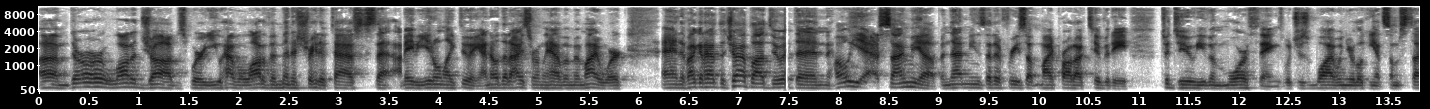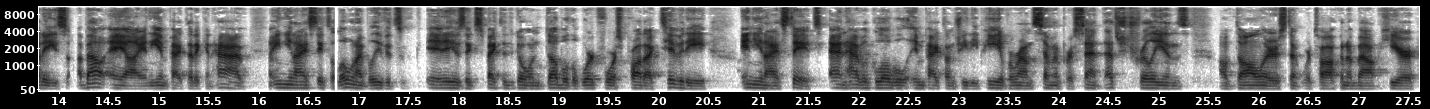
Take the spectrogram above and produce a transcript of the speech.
Um, there are a lot of jobs where you have a lot of administrative tasks that maybe you don't like doing. I know that I certainly have them in my work. And if I could have the chatbot do it, then oh yeah, sign me up. And that means that it frees up my productivity to do even more things, which is why when you're looking at some studies about AI and the impact that it can have in the United States alone, I believe it's it is expected to go and double the workforce productivity in the United States and have a global impact on GDP of around 7%. That's trillions of dollars that we're talking about here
